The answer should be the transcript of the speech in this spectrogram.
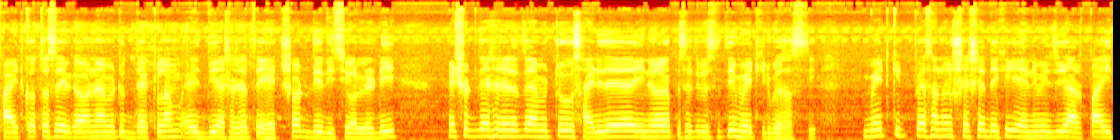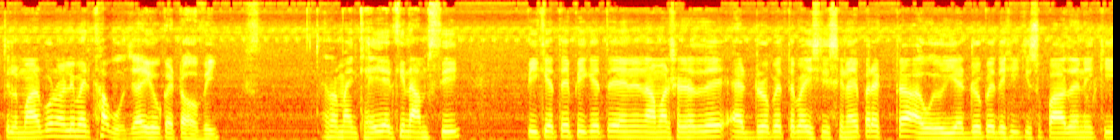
ফাইট করতেছে। এর কারণে আমি একটু দেখলাম। এই দিয়ে আসার সাথে হেডশট দিয়ে দিছি অলরেডি হেডশট দিয়ে আসার সাথে আমি একটু সাইডে দিয়ে ইনহেলার পেছাতে পেছাতে মেড কিট পেছাচ্ছি। মেড কিট পেছানোর শেষে দেখি এনিমি যদি আর পাই তাহলে মারবো, নাহলে মাইট খাব। যাই হোক একটা হবেই। এখন মাইট খাই আর কি নামছি। পিকেতে পিকেতে এনে নামার সাথে সাথে অ্যাড্রপেতে পাইছি স্নাইপার একটা, আর ওই অ্যাড্রপে দেখি কিছু পাওয়া যায় নাকি।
